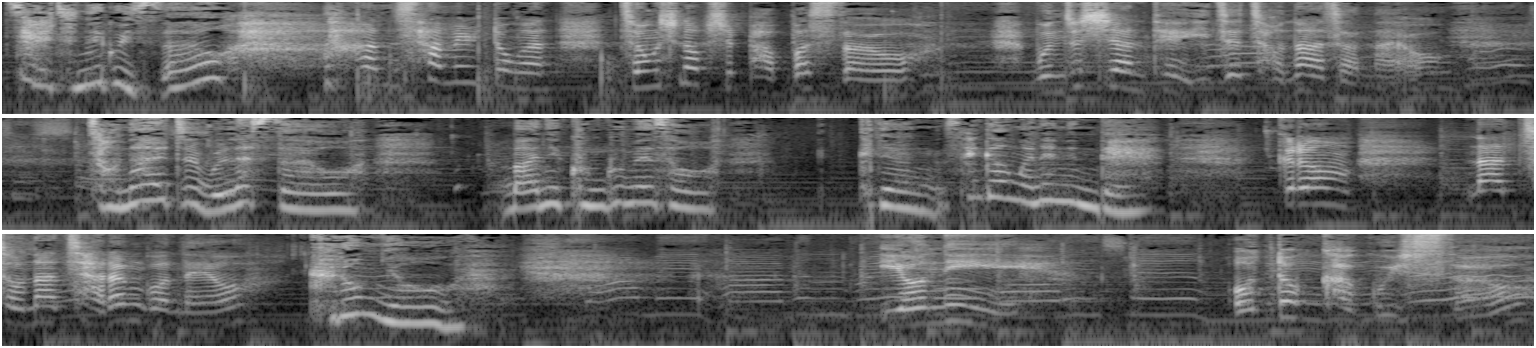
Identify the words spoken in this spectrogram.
잘 지내고 있어요? 한 3일 동안 정신없이 바빴어요. 문주 씨한테 이제 전화하잖아요. 전화할 줄 몰랐어요. 많이 궁금해서 그냥 생각만 했는데. 그럼 나 전화 잘한 거네요. 그럼요. 연희 어떡하고 있어요?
